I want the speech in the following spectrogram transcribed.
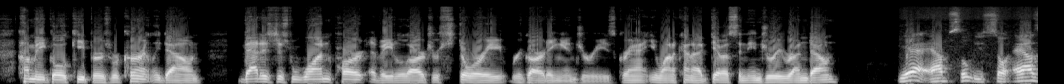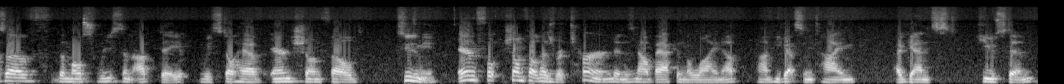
how many goalkeepers we're currently down that is just one part of a larger story regarding injuries. Grant, you want to kind of give us an injury rundown? Yeah, absolutely. So, as of the most recent update, we still have Aaron Schoenfeld. Excuse me, Aaron Schoenfeld has returned and is now back in the lineup. Um, he got some time against Houston.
